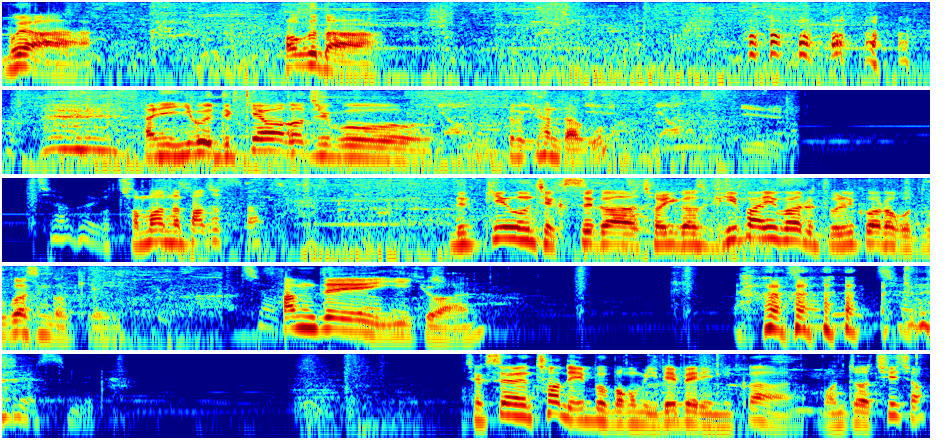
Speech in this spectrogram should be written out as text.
뭐야? 버그다. 아니 이걸 늦게 와가지고 그렇게 한다고? 어, 저만은 빠졌다. 늦게 온 잭스가 저희 가서 휘바휘바를 돌릴 거라고 누가 생각해? 3대 2 교환. 잭스는 첫 웨이브 먹으면 2레벨이니까 먼저 치죠.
